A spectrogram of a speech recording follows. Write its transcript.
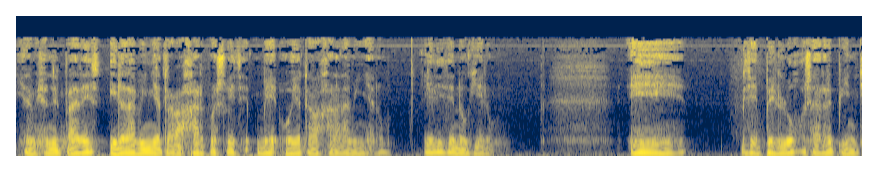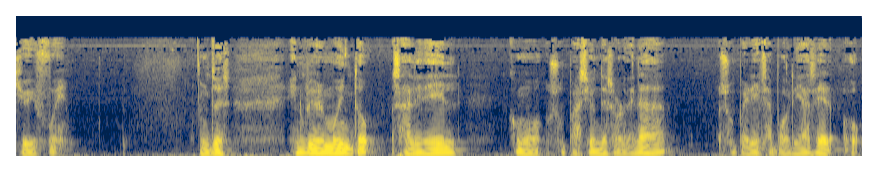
Y la misión del padre es ir a la viña a trabajar, por eso dice, ve hoy a trabajar a la viña, ¿no? Y él dice, no quiero. Eh, dice, pero luego se arrepintió y fue. Entonces, en un primer momento sale de él como su pasión desordenada, su pereza podría ser, o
